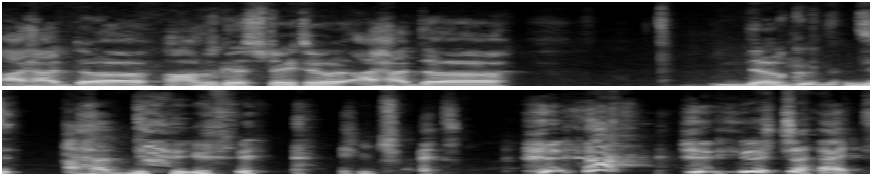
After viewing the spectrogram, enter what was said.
I had uh I'm just gonna straight to it. I had uh the I had you tried. you tried.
